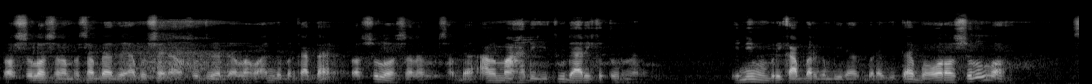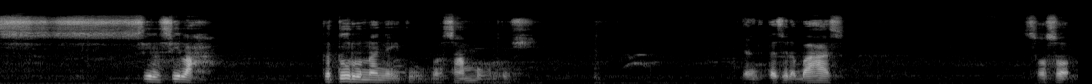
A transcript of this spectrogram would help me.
Rasulullah SAW bersabda dari Abu Sa'id Al Khudri radhiyallahu anhu berkata, Rasulullah SAW bersabda, Al Mahdi itu dari keturunan. Ini memberi kabar gembira kepada kita bahwa Rasulullah silsilah keturunannya itu bersambung terus. Dan kita sudah bahas sosok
